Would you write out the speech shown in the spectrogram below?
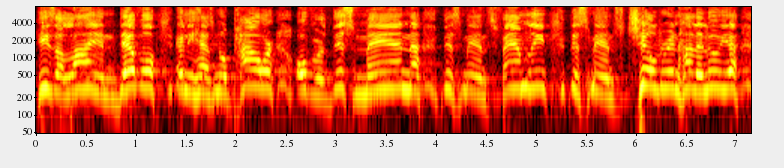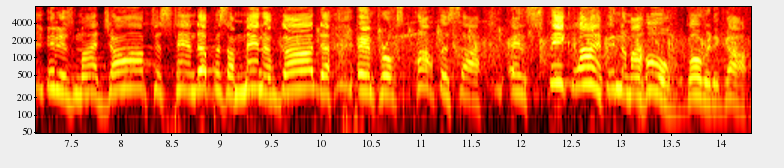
He's a lying devil and he has no power over this man, this man's family, this man's children. Hallelujah. It is my job to stand up as a man of God and prophesy and speak Speak life into my home. Glory to God.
